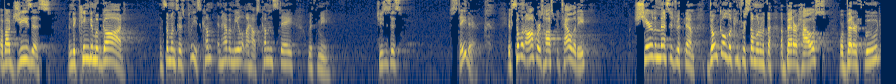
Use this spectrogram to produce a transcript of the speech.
about Jesus and the kingdom of God, and someone says, Please come and have a meal at my house, come and stay with me. Jesus says, Stay there. If someone offers hospitality, Share the message with them. Don't go looking for someone with a, a better house or better food,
